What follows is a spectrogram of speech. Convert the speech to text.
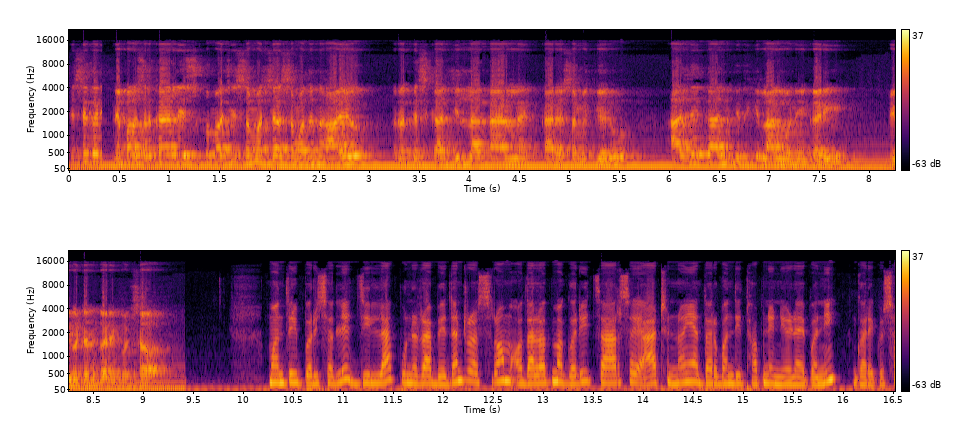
त्यसै गरी नेपाल सरकारले सुकुम्बासी समस्या समाधान आयोग र त्यसका जिल्ला कार्यालय कार्य समितिहरू आजका मितिदेखि लागू हुने गरी विघटन गरेको छ। मन्त्री परिषदले जिल्ला पुनरावेदन र श्रम अदालतमा गरी चार सय आठ नयाँ दरबन्दी थप्ने निर्णय पनि गरेको छ।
